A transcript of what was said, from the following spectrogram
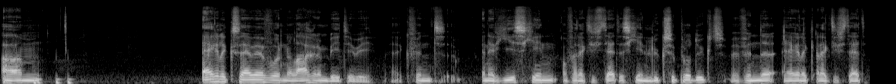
Um, eigenlijk zijn wij voor een lagere BTW. Ik vind energie is geen, of elektriciteit is geen luxe product. We vinden eigenlijk elektriciteit 6%.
